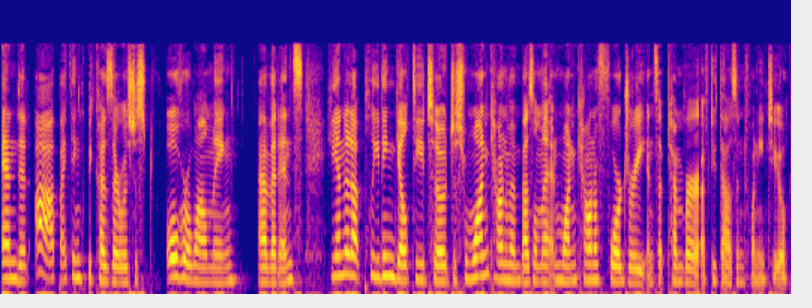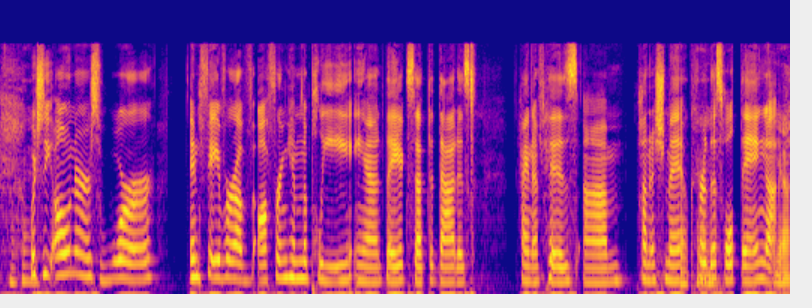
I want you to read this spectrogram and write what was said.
ended up, I think because there was just overwhelming evidence, he ended up pleading guilty to just one count of embezzlement and one count of forgery in September of 2022, which the owners were in favor of offering him the plea, and they accepted that as kind of his um, punishment for this whole thing. Uh, Yeah.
